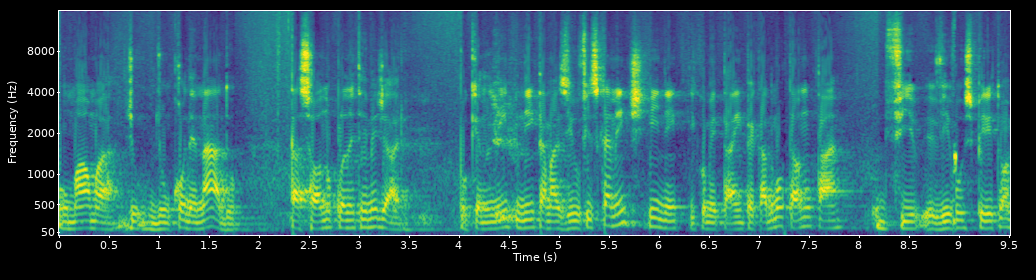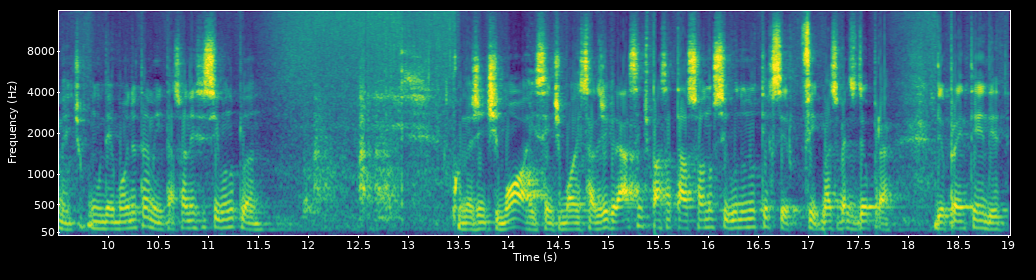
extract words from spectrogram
Uma alma de um, de um condenado está só no plano intermediário. Porque nem está mais vivo fisicamente e nem e como está em pecado mortal, não está vivo espiritualmente. Um demônio também está só nesse segundo plano. Quando a gente morre, se a gente morre em estado de graça, a gente passa a estar só no segundo e no terceiro. Enfim, mais ou menos deu para deu entender.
